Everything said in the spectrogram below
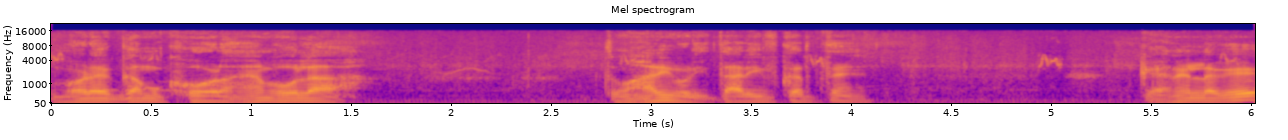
बड़े गमखोड़ हैं भोला। तुम्हारी बड़ी तारीफ़ करते हैं। कहने लगे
